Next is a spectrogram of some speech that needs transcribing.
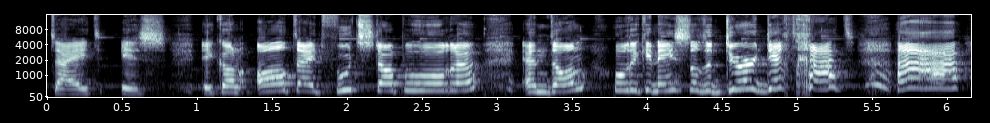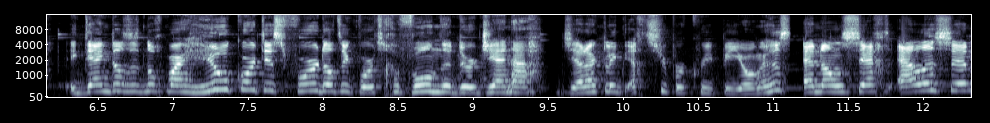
altijd is. Ik kan altijd voetstappen horen. En dan hoor ik ineens dat de deur dicht gaat. Ah! Ik denk dat het nog maar heel kort is voordat ik word gevonden door Jenna. Jenna klinkt echt super creepy, jongens. En dan zegt Allison,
